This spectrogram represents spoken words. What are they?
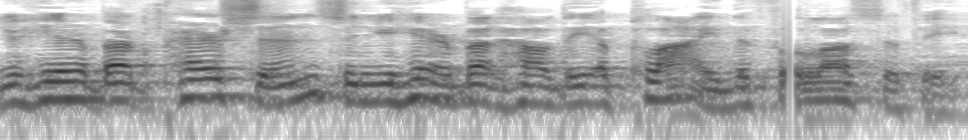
You hear about persons and you hear about how they apply the philosophy.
